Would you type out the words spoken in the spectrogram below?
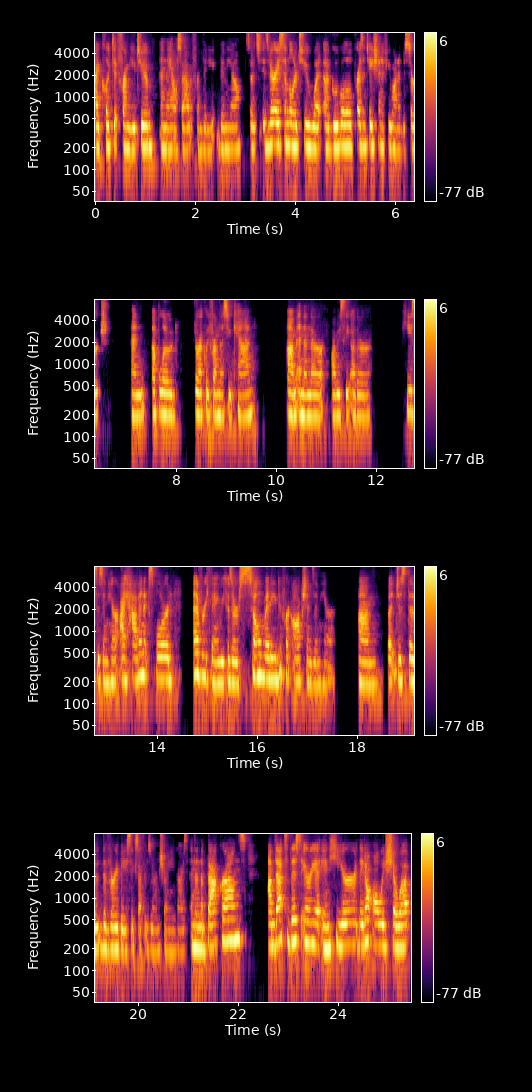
I, clicked it from YouTube and they also have it from Vimeo. So it's, it's very similar to what a Google presentation, if you wanted to search and upload directly from this, you can. Um, and then there are obviously other pieces in here. I haven't explored everything because there's so many different options in here. Um, but just the, the very basic stuff is what I'm showing you guys. And then the backgrounds, um, that's this area in here. They don't always show up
